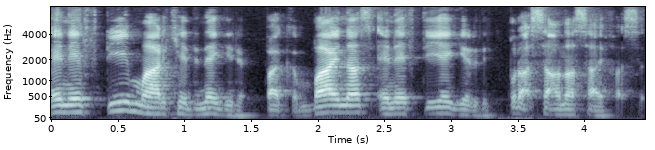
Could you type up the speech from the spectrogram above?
NFT marketine girip bakın Binance NFT'ye girdik. Burası ana sayfası.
